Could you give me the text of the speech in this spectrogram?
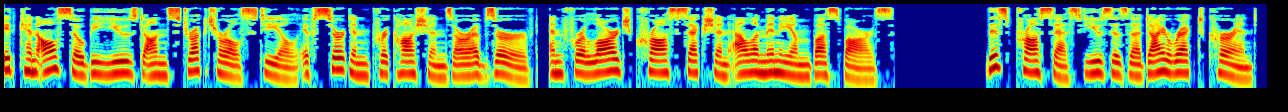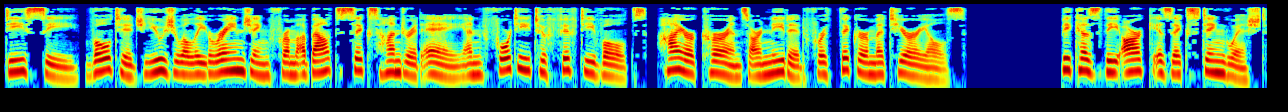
It can also be used on structural steel if certain precautions are observed, and for large cross-section aluminium busbars. This process uses a direct current DC voltage usually ranging from about 600 A and 40 to 50 volts. Higher currents are needed for thicker materials. Because the arc is extinguished,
